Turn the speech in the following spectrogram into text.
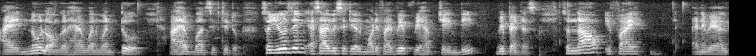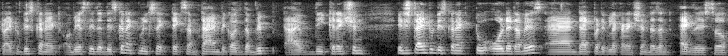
I no longer have 112 I have 162 so using srvctl modify VIP we have changed the VIP address. So now if I anyway I'll try to disconnect. Obviously the disconnect will take some time because the VIP I have the connection it is trying to disconnect to old database and that particular connection doesn't exist. So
